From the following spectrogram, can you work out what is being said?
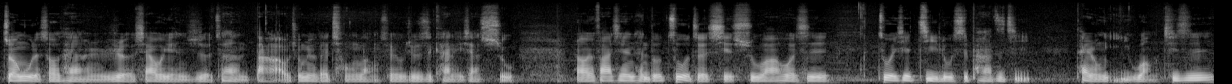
中午的时候太阳很热，下午也很热，太阳很大，我就没有在冲浪，所以我就是看了一下书，然后就发现很多作者写书啊，或者是做一些记录，是怕自己太容易遗忘。其实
